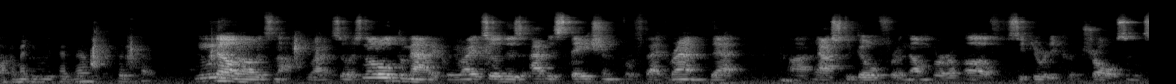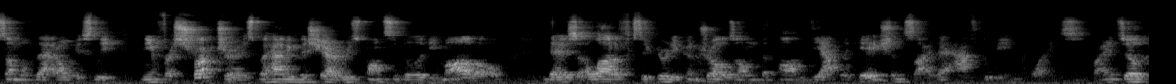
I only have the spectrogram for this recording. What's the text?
automatically FedRAMP certified? No, no, it's not, right? So it's not automatically, right? So there's attestation for FedRAMP that uh, has to go for a number of security controls, and some of that obviously the infrastructure is, but having the shared responsibility model, there's a lot of security controls on the on the application side that have to be in place, right? So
